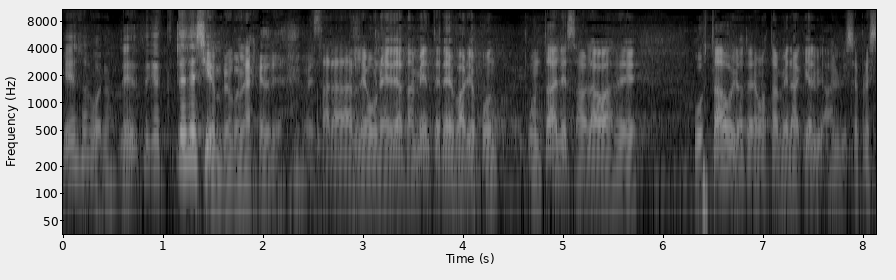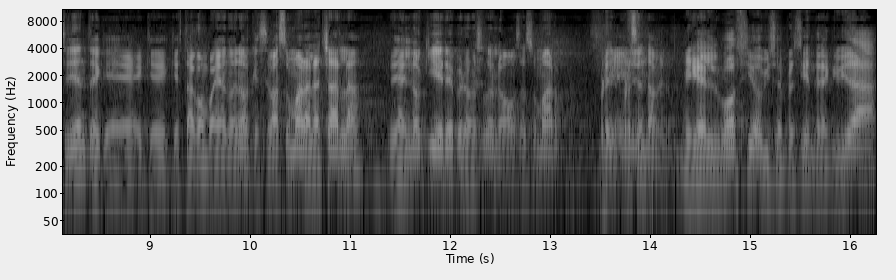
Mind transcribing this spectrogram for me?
eso, bueno, desde, siempre con el ajedrez. Empezar a darle una idea también, tenés varios puntales, hablabas de Gustavo y lo tenemos también aquí al, vicepresidente que, que, está acompañándonos, que se va a sumar a la charla, de él no quiere, pero nosotros lo vamos a sumar. Miguel Bocio, vicepresidente de la actividad,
